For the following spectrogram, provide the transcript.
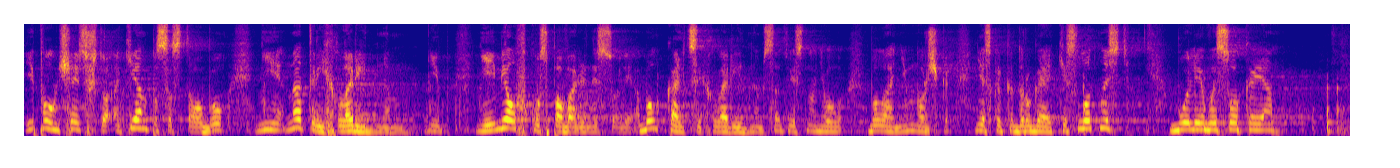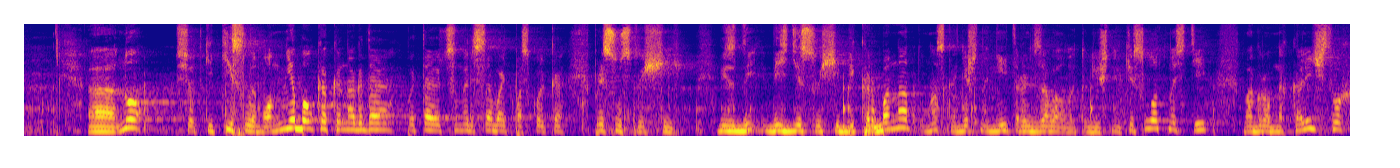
И получается, что океан по составу был не натрий хлоридным, не, не имел вкус поваренной соли, а был кальций хлоридным. Соответственно, у него была немножечко, несколько другая кислотность, более высокая. А, но все-таки кислым он не был, как иногда пытаются нарисовать, поскольку присутствующий вездесущий бикарбонат у нас, конечно, нейтрализовал эту лишнюю кислотность и в огромных количествах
